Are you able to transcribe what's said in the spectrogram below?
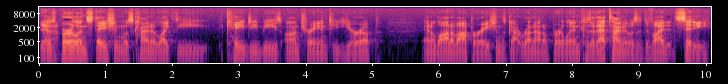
Yeah, because Berlin Station was kind of like the KGB's entree into Europe, and a lot of operations got run out of Berlin because at that time it was a divided city.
